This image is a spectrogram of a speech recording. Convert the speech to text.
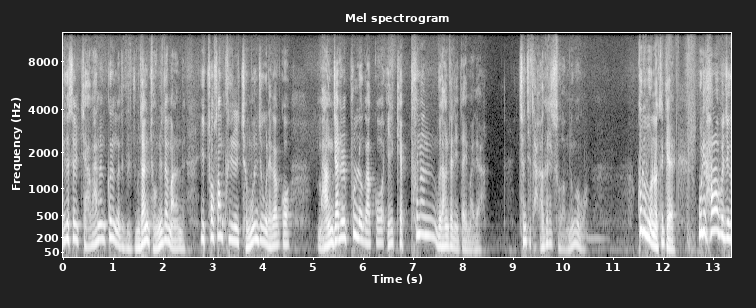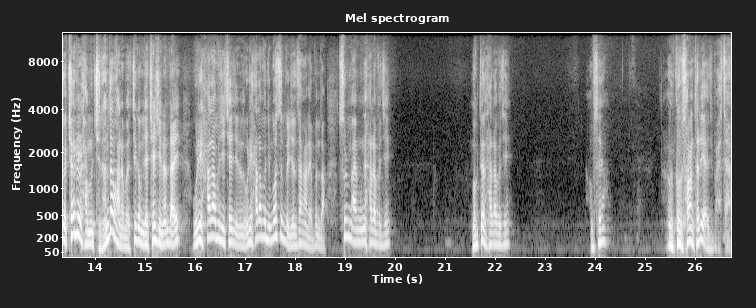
이것을 제압하는 그런 것도 무당 종류도 많은데 이 조상풀이를 전문적으로 해갖고 망자를 풀러갖고 이렇게 푸는 무당들이 있다 이 말이야. 전체 다가 그럴 수가 없는 거고. 그러면 어떻게? 우리 할아버지가 죄를 한번 지난다고 하는 거야 지금 이제 죄 지난다. 우리 할아버지 죄 지는 우리 할아버지 모습을 연상 안 해본다. 술 많이 먹는 할아버지? 먹던 할아버지? 없어요? 어, 그럼 소란 들어야지 맞아.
